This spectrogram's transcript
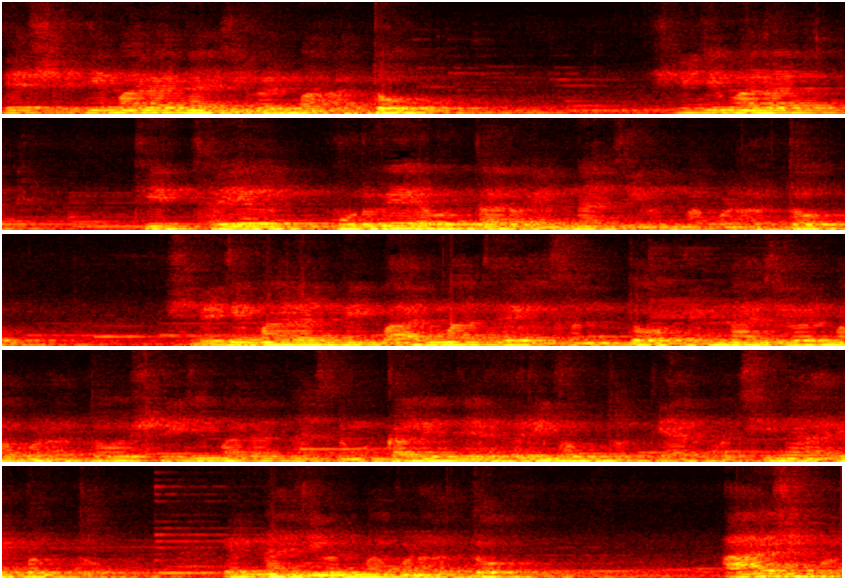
જે શ્રીજી મહારાજના જીવનમાં હતો. શ્રીજી મહારાજથી થયેલ પૂર્વે અવતારો એમના જીવનમાં પણ હતો. શ્રીજી મહારાજની બાદમાં થયેલ સંતો એમના જીવનમાં પણ હતો. શ્રીજી મહારાજના સમકાલીન જે હરિભક્તો, ત્યાર પછીના હરિભક્તો એમના જીવનમાં પણ હતો. આજ પણ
